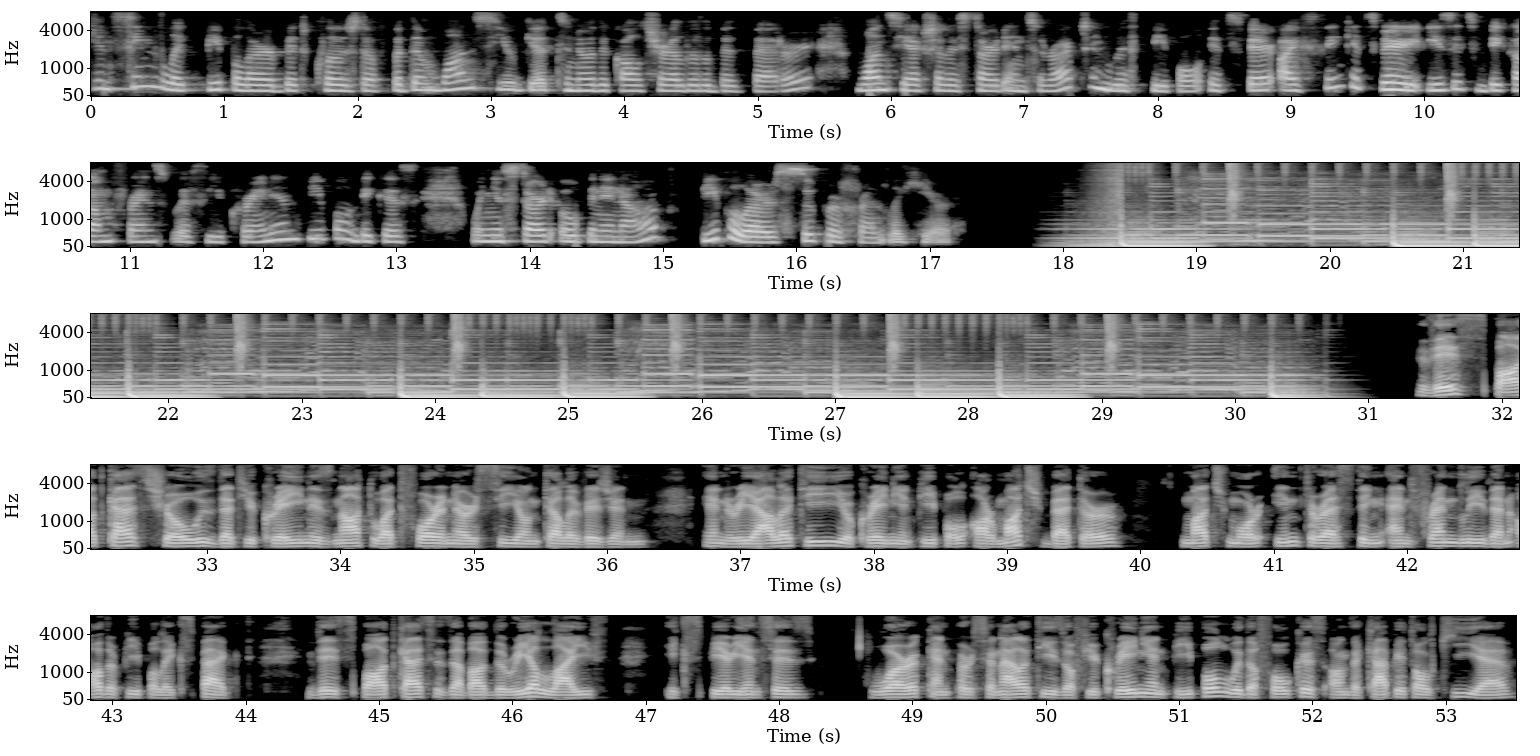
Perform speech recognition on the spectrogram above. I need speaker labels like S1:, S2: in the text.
S1: can seem like people are a bit closed off, but then once you get to know the culture a little bit better, once you actually start interacting with people, it's very, I think it's very easy to become friends with Ukrainian people because when you start opening up, people are super friendly here.
S2: This podcast shows that Ukraine is not what foreigners see on television. In reality, Ukrainian people are much better, much more interesting and friendly than other people expect. This podcast is about the real life experiences, work, and personalities of Ukrainian people with a focus on the capital, Kiev,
